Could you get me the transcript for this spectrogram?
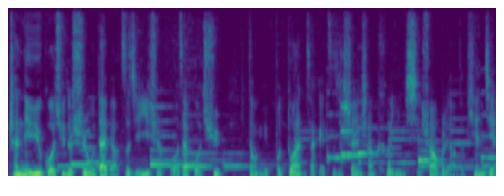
沉溺于过去的事物，代表自己一直活在过去，等于不断在给自己身上刻印洗刷不了的偏见。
